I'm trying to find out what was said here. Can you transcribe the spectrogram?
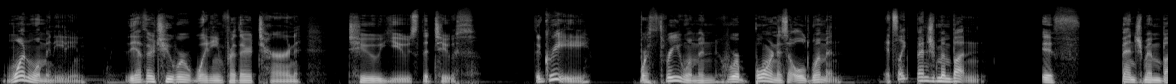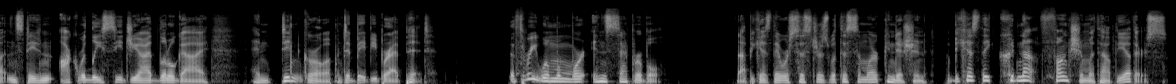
one woman eating. The other two were waiting for their turn to use the tooth. The Graeae were three women who were born as old women. It's like Benjamin Button, if Benjamin Button stayed an awkwardly CGI'd little guy and didn't grow up into baby Brad Pitt. The three women were inseparable not because they were sisters with a similar condition, but because they could not function without the others.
